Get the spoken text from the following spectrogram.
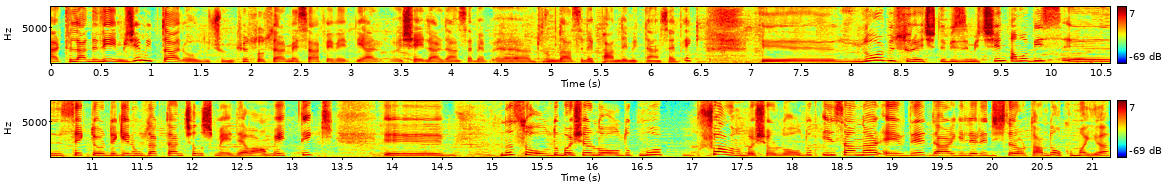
Ertelendi diyemeyeceğim iptal oldu çünkü sosyal mesafe ve diğer şeylerden sebep e, durumdan sebep pandemikten sebep E, zor bir süreçti bizim için ama biz e, sektörde gene uzaktan çalışmaya devam ettik. E, nasıl oldu başarılı olduk mu şu anlamda başarılı olduk İnsanlar evde dergileri dijital ortamda okumayı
